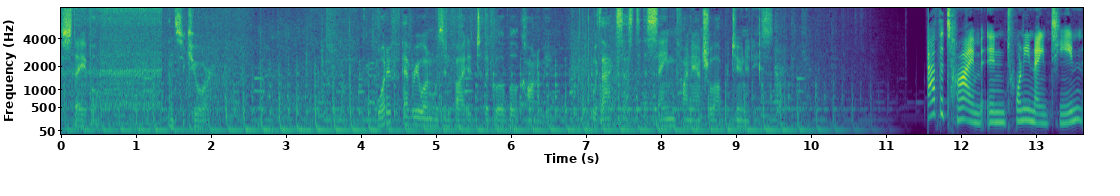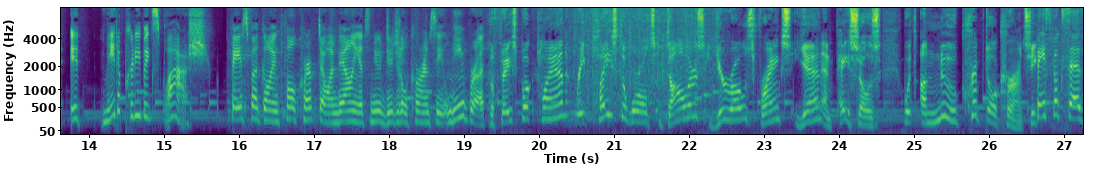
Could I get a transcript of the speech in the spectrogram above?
stable, and secure? What if everyone was invited to the global economy with access to the same financial opportunities? At the time, in 2019, it made a pretty big splash. Facebook going full crypto, unveiling its new digital currency, Libra. The Facebook plan? Replace the world's dollars, euros, francs, yen, and pesos with a new cryptocurrency. Facebook says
